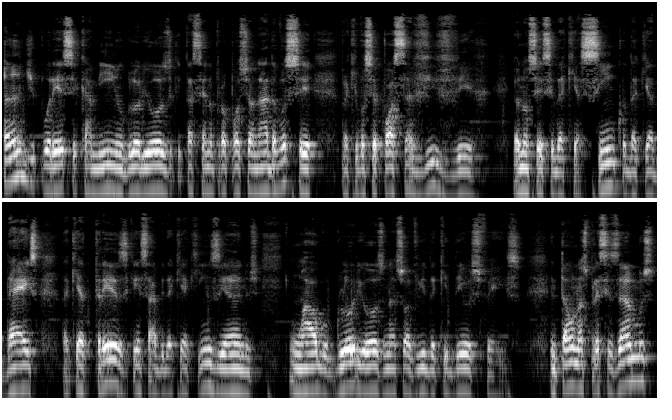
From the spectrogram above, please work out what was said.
Ande por esse caminho glorioso que está sendo proporcionado a você, para que você possa viver. Eu não sei se daqui a 5, daqui a 10, daqui a 13, quem sabe daqui a 15 anos, um algo glorioso na sua vida que Deus fez. Então nós precisamos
